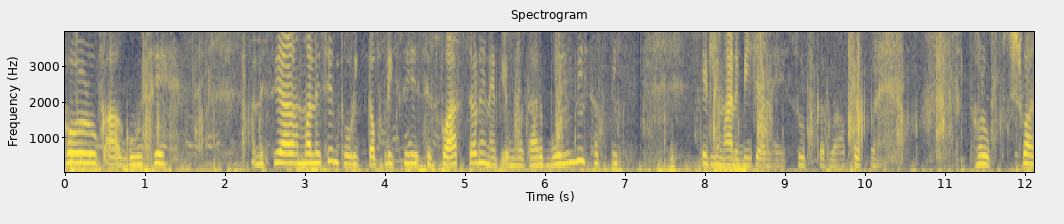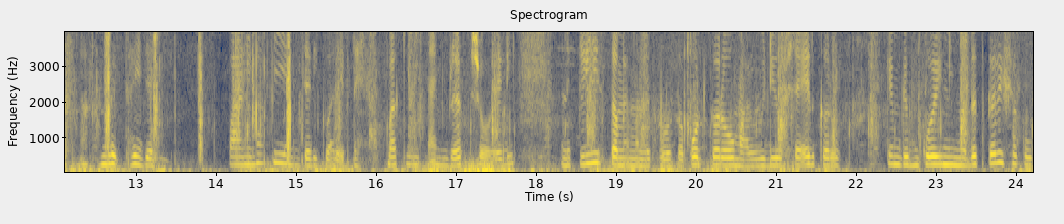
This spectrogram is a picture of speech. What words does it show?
થોડુંક આઘું છે. અને શિયાળામાં મને છે ને થોડીક તકલીફ રહે છે, શ્વાસ ચડે ને એટલે હું વધારે બોલી નહીં શકતી. એટલે મારે બીજાને શૂટ કરવા આપવું પડે. થોડુંક શ્વાસમાં તકલીફ થઈ જાય. પાણી ના પીએ ને જરીક વાર એટલે. બાકી આઈ એમ રેફ રેડી અને પ્લીઝ તમે મને થોડો સપોર્ટ કરો, મારો વીડિયો શેર કરો. કેમ કે હું કોઈની મદદ કરી શકું?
